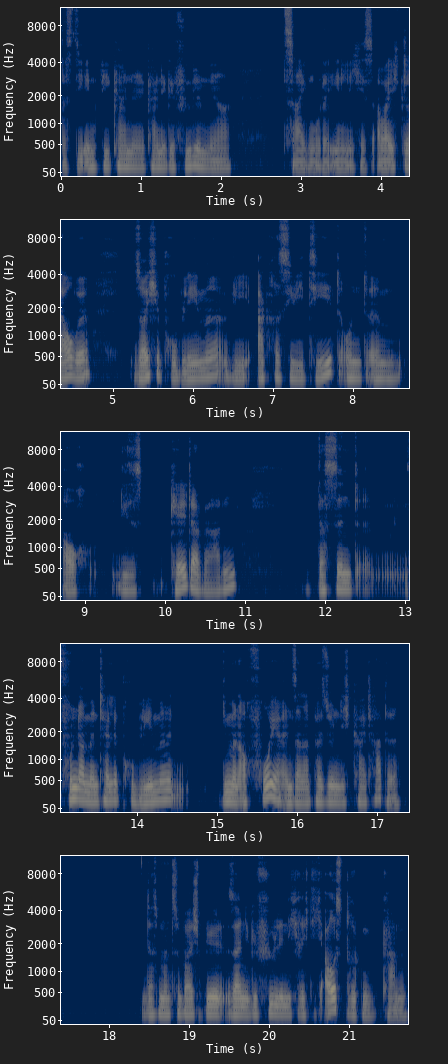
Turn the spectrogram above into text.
dass die irgendwie keine keine Gefühle mehr zeigen oder ähnliches. Aber ich glaube, solche Probleme wie Aggressivität und ähm, auch dieses kälter werden, das sind äh, fundamentelle Probleme, die man auch vorher in seiner Persönlichkeit hatte. Dass man zum Beispiel seine Gefühle nicht richtig ausdrücken kann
